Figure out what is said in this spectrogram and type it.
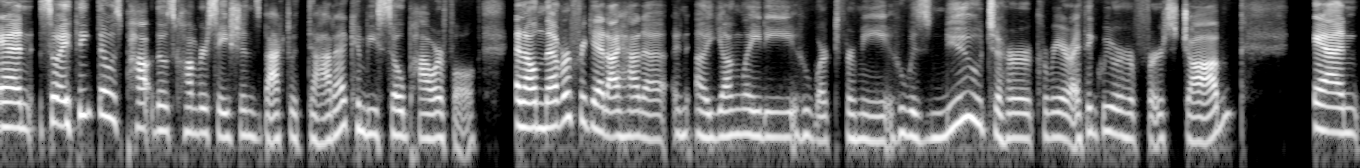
and so I think those po- those conversations backed with data can be so powerful. And I'll never forget I had a a young lady who worked for me who was new to her career. I think we were her first job. And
